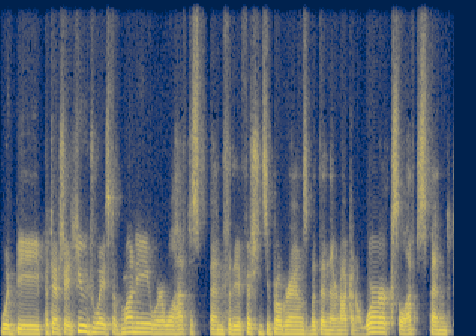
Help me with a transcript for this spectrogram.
would be potentially a huge waste of money where we'll have to spend for the efficiency programs, but then they're not going to work. So we'll have to spend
